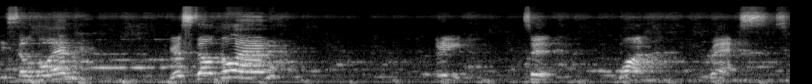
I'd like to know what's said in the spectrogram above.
You still going? You're still going. Three, two, one. Rest.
